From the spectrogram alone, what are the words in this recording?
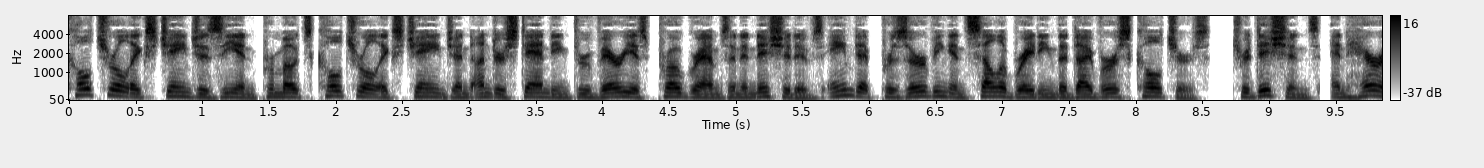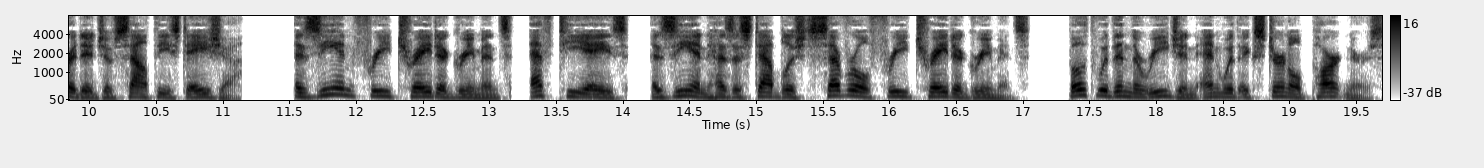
Cultural Exchange ASEAN promotes cultural exchange and understanding through various programs and initiatives aimed at preserving and celebrating the diverse cultures, traditions, and heritage of Southeast Asia. ASEAN Free Trade Agreements, FTAs, ASEAN has established several free trade agreements, both within the region and with external partners,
